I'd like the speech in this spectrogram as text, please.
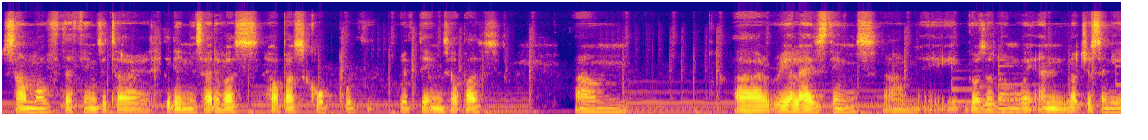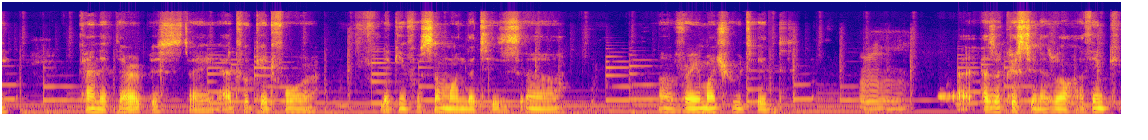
some of the things that are hidden inside of us, help us cope with, with things, help us um, uh, realize things. Um, it goes a long way, and not just any kind of therapist. I advocate for looking for someone that is uh, uh, very much rooted Mm, uh, as a Christian as well. I think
